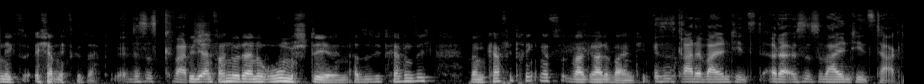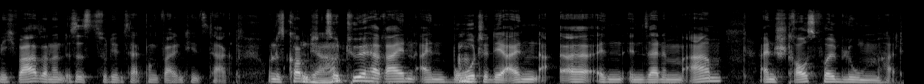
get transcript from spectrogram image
Nichts, ich habe nichts gesagt. Das ist Ich Quatsch. will dir einfach nur deinen Ruhm stehlen. Also sie treffen sich beim Kaffee trinken, es war gerade Valentin. Es ist gerade Valentins oder es ist Valentinstag, nicht wahr? Sondern es ist zu dem Zeitpunkt Valentinstag. Und es kommt Ja. zur Tür herein ein Bote, der einen, äh, in, in seinem Arm einen Strauß voll Blumen hat.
